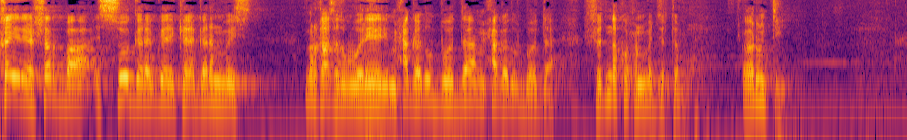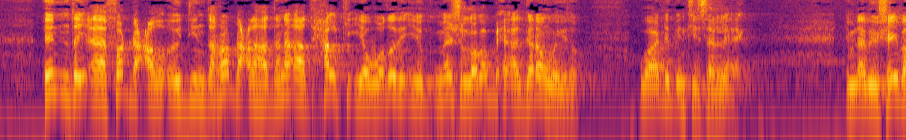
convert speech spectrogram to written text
Khayr iyo shar baa issoo garabgeli kala garan maysid markaasaad wareeri maxaggaad u booddaa maxaggaad u booddaa. Fitno ka xun ma jirtabu waa in intay aafo dhacdo oy diindarro dhacdo haddana aad xalki iyo wadadii iyo meesha looga bixi aad garan weydo waa dhib intiisa la eg ibn abi shayba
